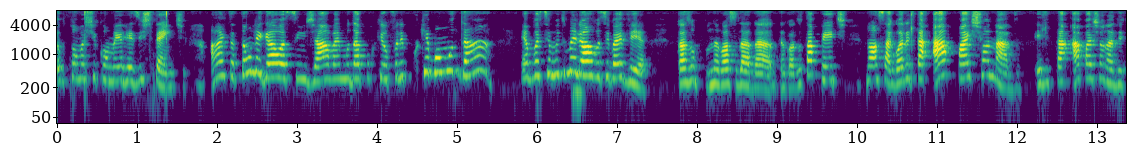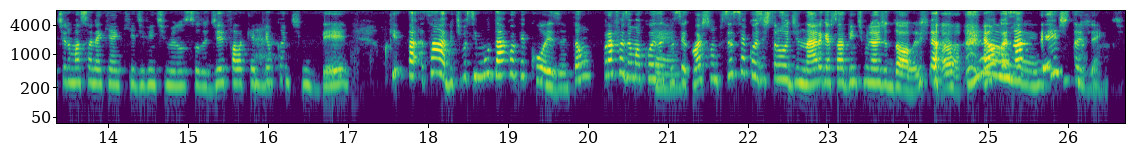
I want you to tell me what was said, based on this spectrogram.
o Thomas ficou meio resistente. Ai, tá tão legal assim já, vai mudar por quê? Eu falei, porque é bom mudar. É, vai ser muito melhor, você vai ver. Por causa do negócio, da, da negócio do tapete. Nossa, agora ele tá apaixonado. Ele tá apaixonado. Ele tira uma sonequinha aqui de 20 minutos todo dia e fala que aqui é o cantinho dele. Porque, tá, sabe, tipo assim, mudar qualquer coisa. Então, para fazer uma coisa é. que você gosta, não precisa ser coisa extraordinária, gastar 20 milhões de dólares. Não, é uma coisa gente. besta, gente.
